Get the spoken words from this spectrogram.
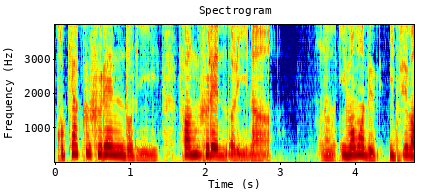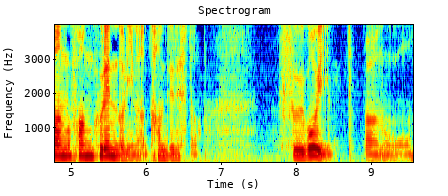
顧客フレンドリー、ファンフレンドリーな、今まで一番ファンフレンドリーな感じでした。すごい、あの、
